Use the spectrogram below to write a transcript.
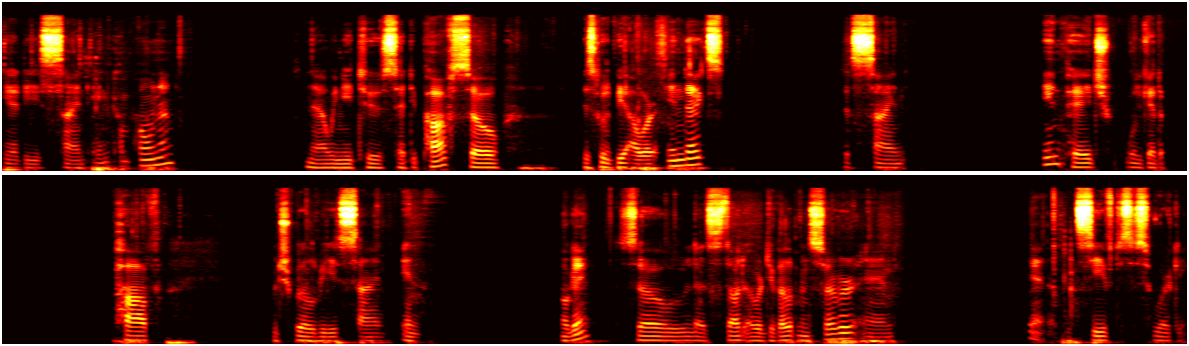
here the sign in component. Now we need to set the path. So this will be our index. The sign in page will get a path which will be sign in. Okay, so let's start our development server and yeah, let's see if this is working.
